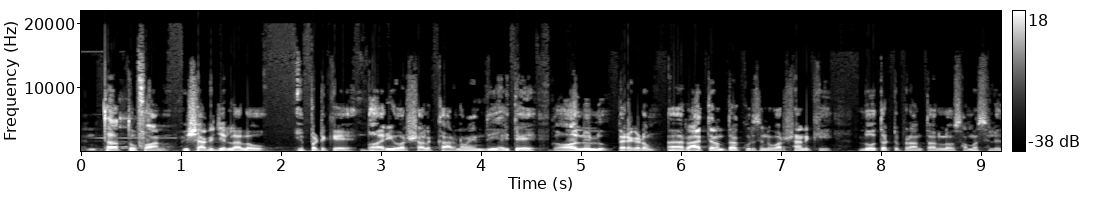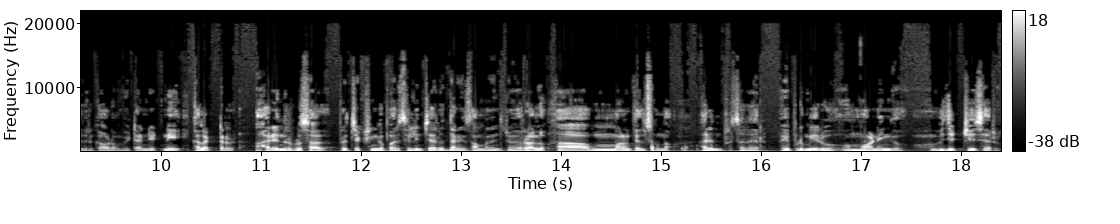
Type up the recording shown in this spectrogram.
మెంతా తుఫాన్ విశాఖ జిల్లాలో ఇప్పటికే భారీ వర్షాలకు కారణమైంది. అయితే గాలులు పెరగడం రాత్రంతా కురిసిన వర్షానికి లోతట్టు ప్రాంతాల్లో సమస్యలు ఎదుర్కోవడం వీటన్నిటిని కలెక్టర్ హరేంద్ర ప్రసాద్ ప్రత్యక్షంగా పరిశీలించారు. దానికి సంబంధించిన వివరాలు మనం తెలుసుకుందాం. హరేంద్ర ప్రసాద్ గారు ఇప్పుడు మీరు మార్నింగ్ విజిట్ చేశారు.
